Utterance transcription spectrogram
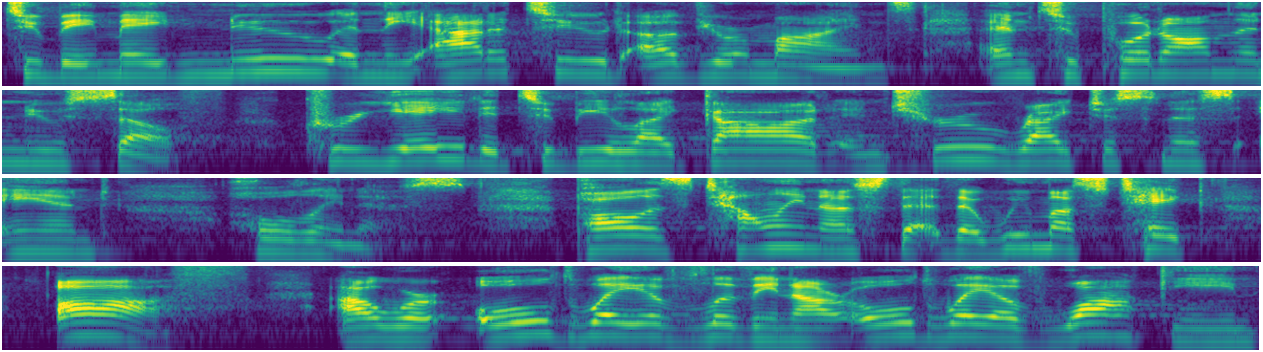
to be made new in the attitude of your minds, and to put on the new self, created to be like God in true righteousness and holiness. Paul is telling us that, that we must take off our old way of living, our old way of walking,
